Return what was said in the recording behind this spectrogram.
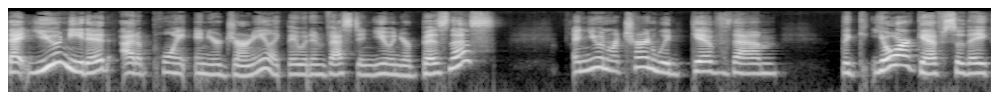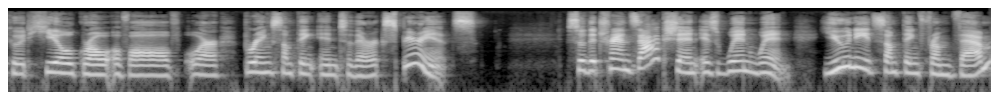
that you needed at a point in your journey, like they would invest in you and your business And you in return would give them the your gift so they could heal, grow, evolve, or bring something into their experience. So the transaction is win-win. You need something from them.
